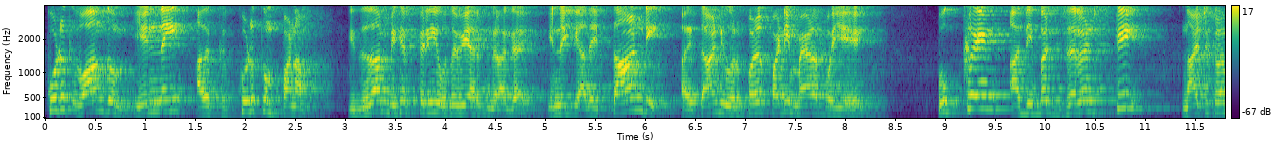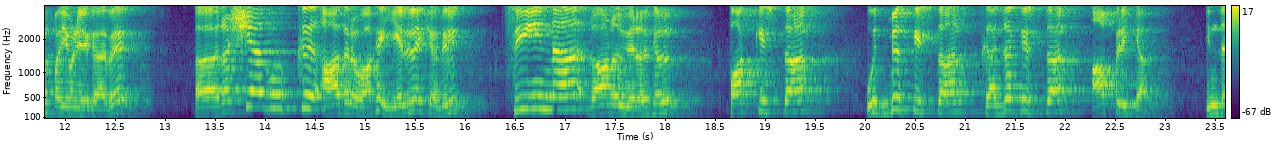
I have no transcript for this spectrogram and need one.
கொடு வாங்கும் எண்ணெய் அதுக்கு கொடுக்கும் பணம். இதுதான் மிகப்பெரிய உதவியாக இருக்குங்கிறாங்க. இன்னைக்கு அதை தாண்டி அதை தாண்டி ஒரு ப- படி மேலே போய் உக்ரைன் அதிபர் ஜெலன்ஸ்கி ஞாயிற்றுக்கிழமை பதிவு பண்ணியிருக்காரு. ரஷ்யாவுக்கு ஆதரவாக எல்லைகளில் சீனா ராணுவ வீரர்கள் பாகிஸ்தான் உஸ்பெஸ்கிஸ்தான் கஜகிஸ்தான் ஆப்பிரிக்கா. இந்த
